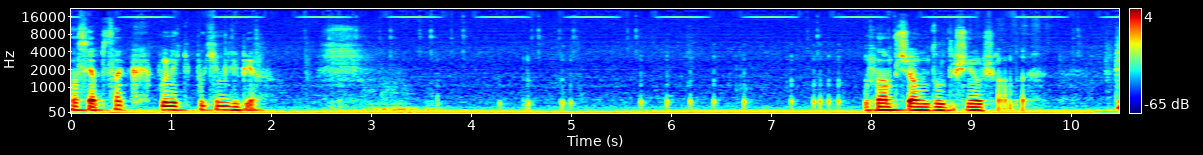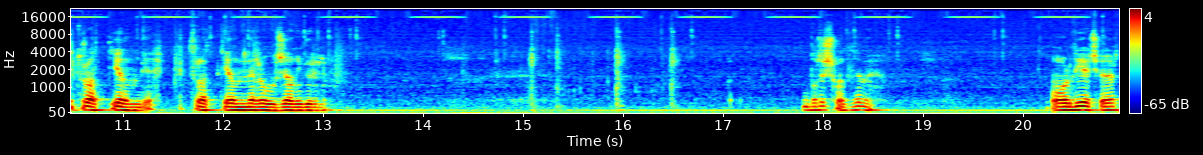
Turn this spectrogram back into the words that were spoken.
Nasıl yapsak? Bu ne? Bu kim Libya? Ne yapacağımı dur düşünüyorum şu anda. Bir tur atlayalım bir. Bir tur atlayalım neler olacağını görelim. Barışmadı değil mi? Orduya çağır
